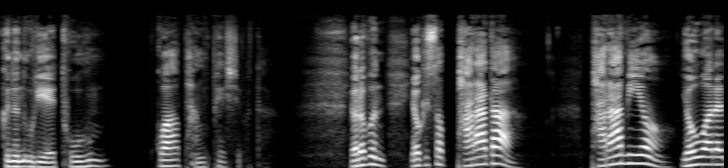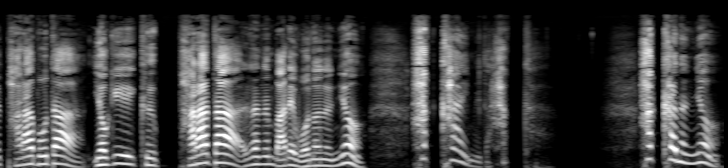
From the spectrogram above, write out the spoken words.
그는 우리의 도움과 방패시로다. 여러분 여기서 바라다 바람이요 여호와를 바라보다 여기 그 바라다라는 말의 원어는요 하카입니다. 하카. 하카는요,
